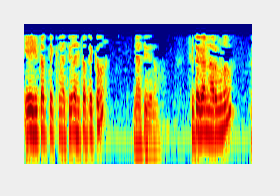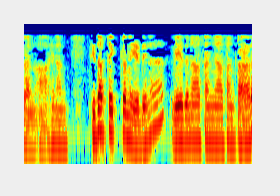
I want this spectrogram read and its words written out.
ඒ හිතත් එක්කම ඇති වෙලා හිතත් එක්කම නැති වෙනවා. සිත ගන්න අරමුණම ගන්නවා. ආ එහෙනම් සිතත් එක්කම යෙදෙන වේදනා සංඥා සංකාර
